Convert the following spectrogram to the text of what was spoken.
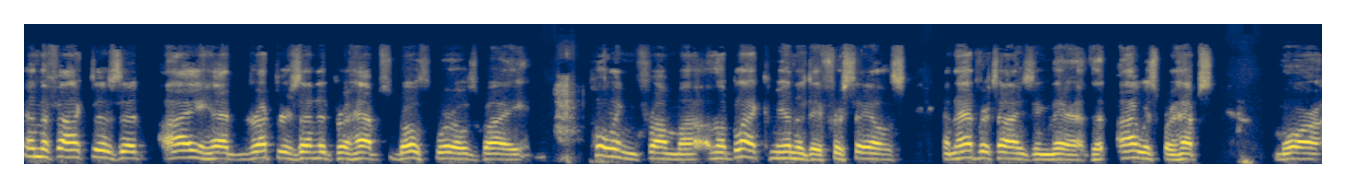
And the fact is that I had represented perhaps both worlds by pulling from uh, the black community for sales and advertising there, that I was perhaps more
